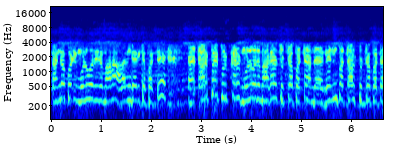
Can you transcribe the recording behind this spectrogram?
தங்க கொடி முழுவதுமாக அலங்கரிக்கப்பட்டு தற்பை தர்ப்பை புற்கள் முழுவதுமாக சுற்றப்பட்ட அந்த வெண்பட்டால் சுற்றப்பட்ட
